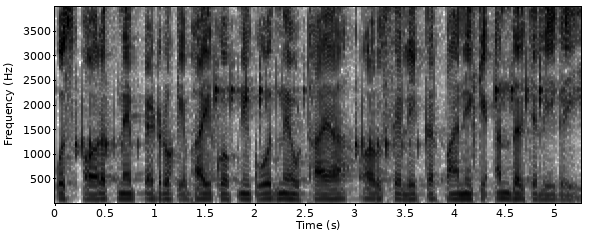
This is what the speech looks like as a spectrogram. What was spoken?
उस औरत ने पेड्रो के भाई को अपनी गोद में उठाया और उसे लेकर पानी के अंदर चली गई।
